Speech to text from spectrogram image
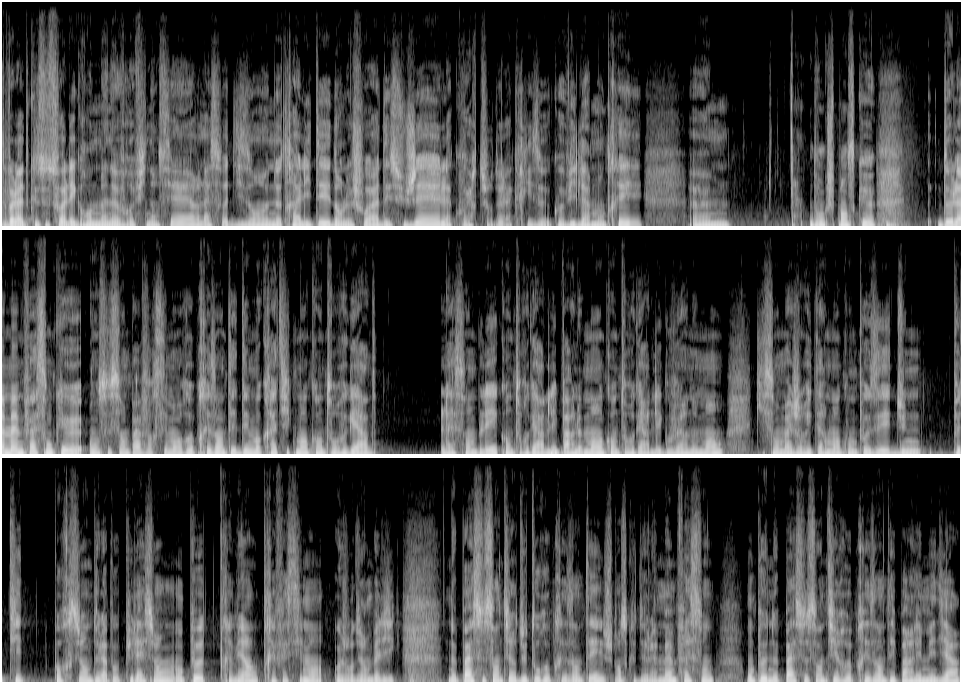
voilà, que ce soit les grandes manœuvres financières, la soi-disant neutralité dans le choix des sujets, la couverture de la crise Covid l'a montré. donc je pense que de la même façon qu'on ne se sent pas forcément représenté démocratiquement quand on regarde l'Assemblée, quand on regarde les parlements, quand on regarde les gouvernements, qui sont majoritairement composés d'une petite portion de la population. On peut très bien, très facilement, aujourd'hui en Belgique, ne pas se sentir du tout représenté. Je pense que de la même façon, on peut ne pas se sentir représenté par les médias.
